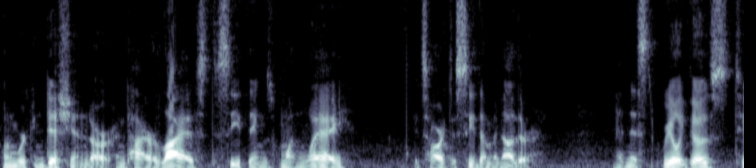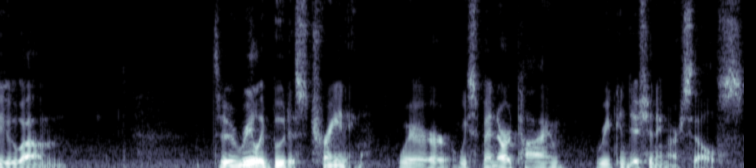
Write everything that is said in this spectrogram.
when we're conditioned our entire lives to see things one way, it's hard to see them another. And this really goes to um, to really Buddhist training where we spend our time reconditioning ourselves.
